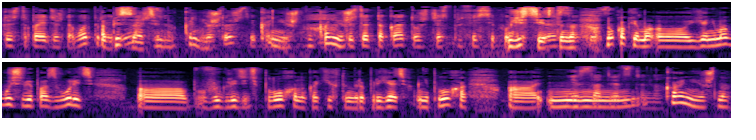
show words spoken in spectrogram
То есть, ты поедешь домой, Обязательно, конечно. Конечно, конечно. То есть, это такая тоже часть профессии. Получается, Естественно. Ну, как я, э, я не могу себе позволить э, выглядеть плохо на каких-то мероприятиях. Неплохо, а... Несоответственно. Конечно.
